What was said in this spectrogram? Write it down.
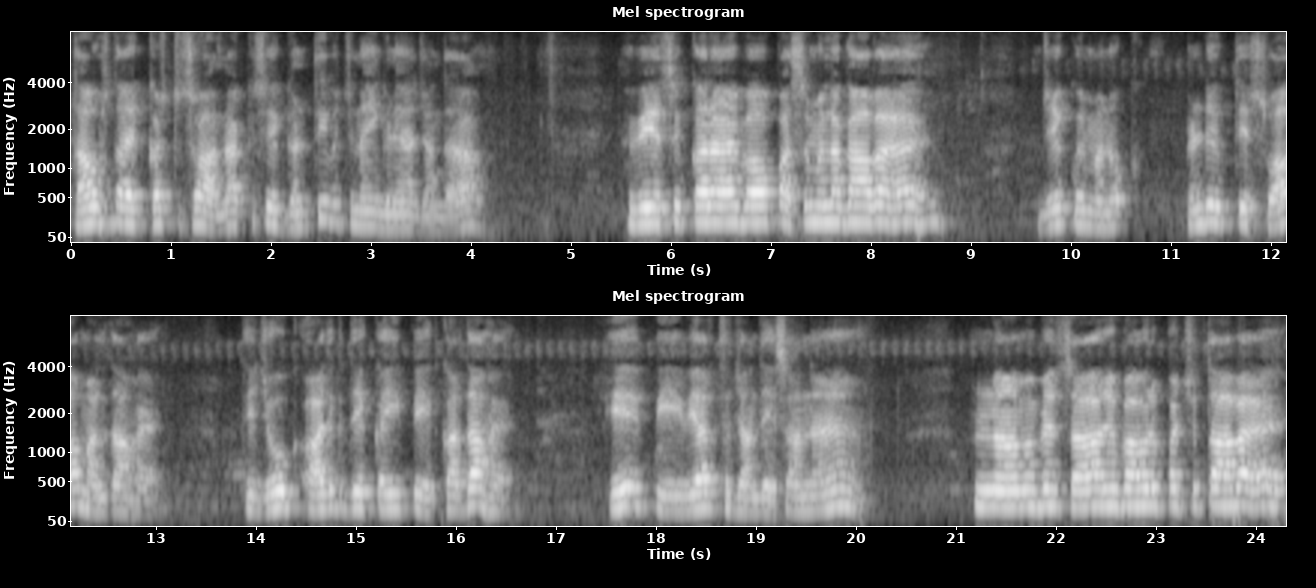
ਤਾਂ ਉਸ ਦਾ ਇਹ ਕਸ਼ਟ ਸਹਾਰਨਾ ਕਿਸੇ ਗਿਣਤੀ ਵਿੱਚ ਨਹੀਂ ਗਿਣਿਆ ਜਾਂਦਾ। ਵੇਸ ਕਰੈ, ਬਹੁ ਭਸਮ ਲਗਾਵੈ। ਜੇ ਕੋਈ ਮਨੁੱਖ ਪਿੰਡੇ ਉੱਤੇ ਸਵਾਹ ਮਲਦਾ ਹੈ ਤੇ ਜੋਗ ਆਦਿਕ ਦੇ ਕਈ ਭੇਖ ਕਰਦਾ ਹੈ। ਇਹ ਭੀ ਵਿਅਰਥ ਜਾਂਦੇ ਸਨ। ਨਾਮ ਵਿਸਾਰ ਬਹੁਰ ਪਛਤਾਵੈ।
